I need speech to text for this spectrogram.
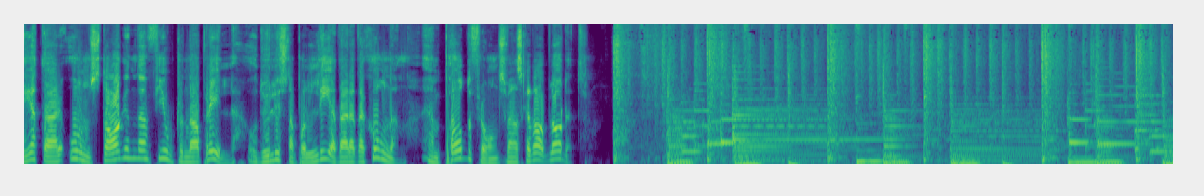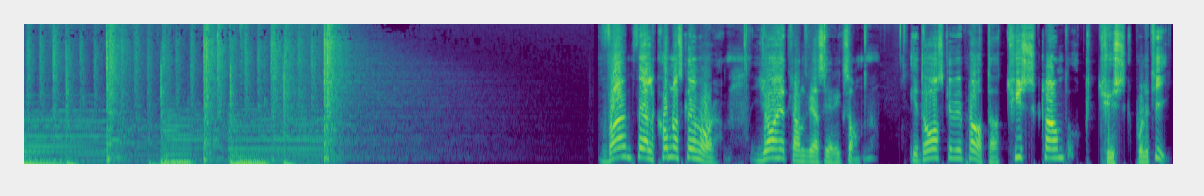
Det är onsdagen den 14 april och du lyssnar på Ledarredaktionen, en podd från Svenska Dagbladet. Varmt välkomna ska ni vara. Jag heter Andreas Eriksson. Idag ska vi prata Tyskland och tysk politik.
